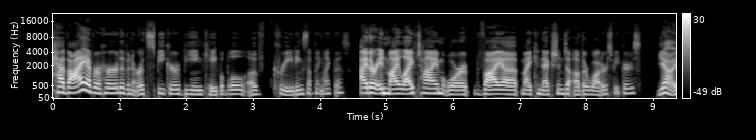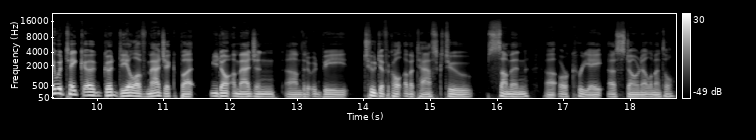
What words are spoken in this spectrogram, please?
have I ever heard of an Earth speaker being capable of creating something like this? Either in my lifetime or via my connection to other water speakers? Yeah, it would take a good deal of magic, but you don't imagine um, that it would be too difficult of a task to summon uh, or create a stone elemental.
